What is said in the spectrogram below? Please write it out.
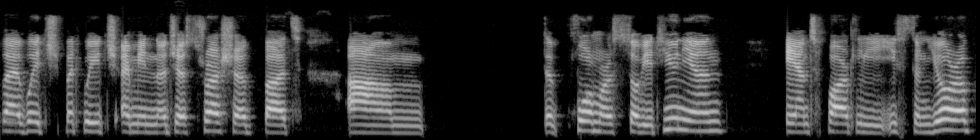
But which, but which, I mean, not just Russia, but um, the former Soviet Union and partly Eastern Europe.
